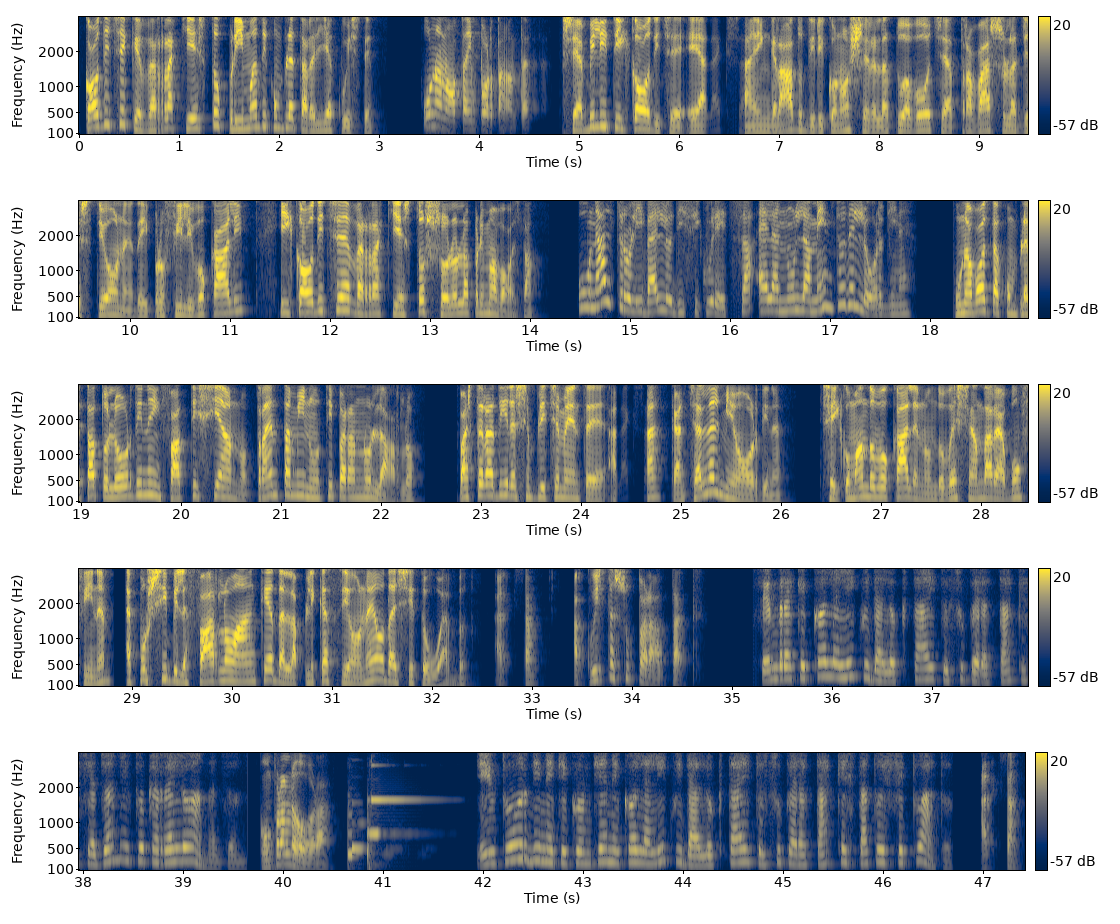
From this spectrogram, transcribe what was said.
Codice che verrà chiesto prima di completare gli acquisti. Una nota importante. Se abiliti il codice e Alexa è in grado di riconoscere la tua voce attraverso la gestione dei profili vocali, il codice verrà chiesto solo la prima volta. Un altro livello di sicurezza è l'annullamento dell'ordine. Una volta completato l'ordine, infatti, si hanno 30 minuti per annullarlo. Basterà dire semplicemente Alexa, cancella il mio ordine. Se il comando vocale non dovesse andare a buon fine, è possibile farlo anche dall'applicazione o dal sito web. Alexa, acquista Super Attack. Sembra che colla liquida Loctite Super Attack sia già nel tuo carrello Amazon. Compralo ora. Il tuo ordine che contiene colla liquida Loctite Super Attack è stato effettuato. Alexa,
